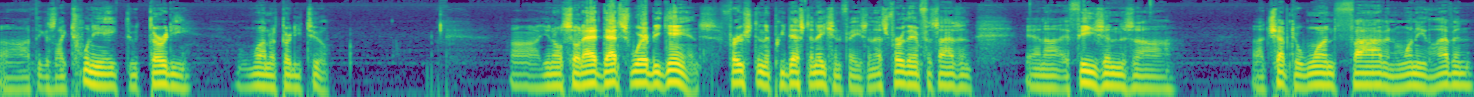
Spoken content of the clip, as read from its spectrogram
uh, I think it's like 28 through 31 or 32. Uh, you know, so that that's where it begins. First in the predestination phase, and that's further emphasizing in uh, Ephesians uh, uh, chapter 1, 5, and 111,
